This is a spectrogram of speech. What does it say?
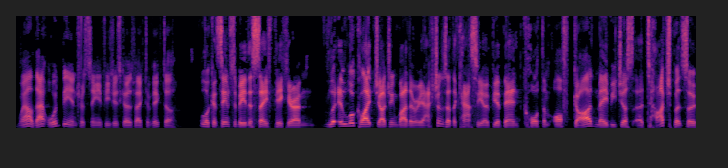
wow, that would be interesting if he just goes back to Viktor. Look, it seems to be the safe pick here, and it looked like, judging by the reactions, that the Cassiopeia band caught them off guard, maybe just a touch. But so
